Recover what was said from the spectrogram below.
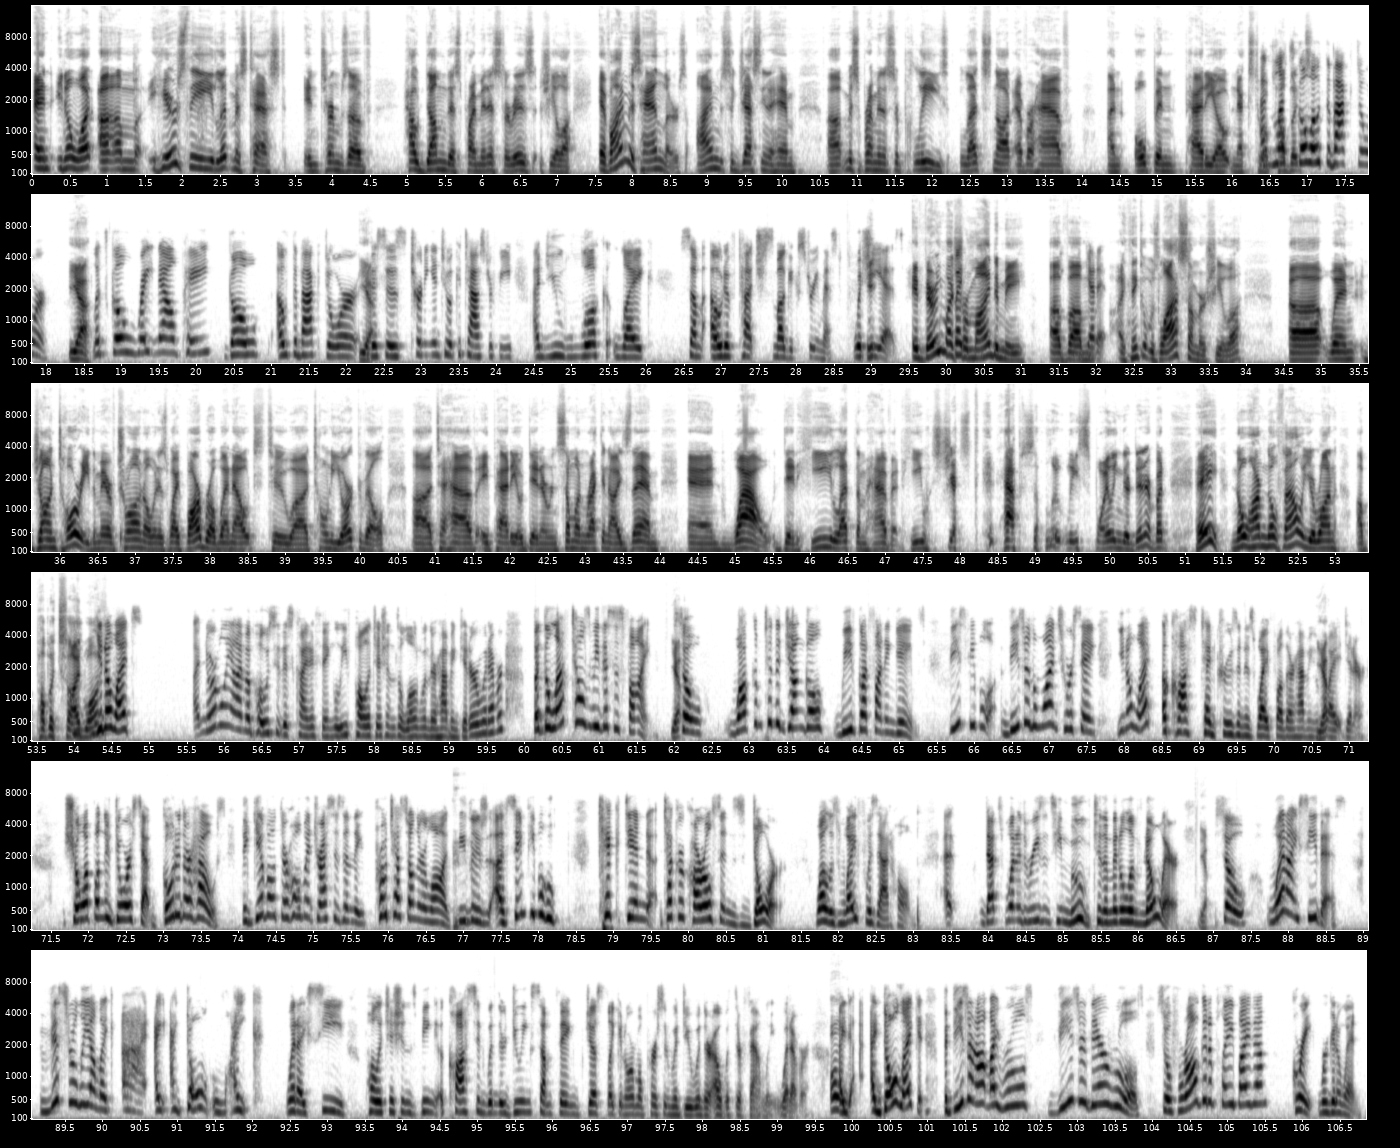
And you know what? Um, here's the litmus test in terms of how dumb this prime minister is, Sheila. If I'm his handlers, I'm suggesting to him uh, Mr. Prime Minister, please let's not ever have an open patio next to and a public. Let's go out the back door. Yeah. Let's go right now. Pay. Go out the back door. Yeah. This is turning into a catastrophe, and you look like some out of touch smug extremist, which it, he is. It very much but reminded me of um, get it. I think it was last summer, Sheila uh, when John Tory, the mayor of Toronto, and his wife Barbara went out to uh, Tony Yorkville uh, to have a patio dinner, and someone recognized them. And wow, did he let them have it? He was just absolutely spoiling their dinner. But hey, no harm, no foul. You're on a public sidewalk. You know what? Normally, I'm opposed to this kind of thing. Leave politicians alone when they're having dinner or whatever. But the left tells me this is fine. Yep. So welcome to the jungle. We've got fun and games. These people, these are the ones who are saying, you know what? Accost Ted Cruz and his wife while they're having a yep. quiet dinner. Show up on their doorstep. Go to their house. They give out their home addresses and they protest on their lawns. These are uh, same people who kicked in Tucker Carlson's door while his wife was at home. Uh, that's one of the reasons he moved to the middle of nowhere. Yep. So when I see this, viscerally, I'm like, ah, I, I don't like when I see politicians being accosted when they're doing something just like a normal person would do when they're out with their family, whatever. Oh. I, I don't like it. But these are not my rules. These are their rules. So if we're all going to play by them, great, we're going to win.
